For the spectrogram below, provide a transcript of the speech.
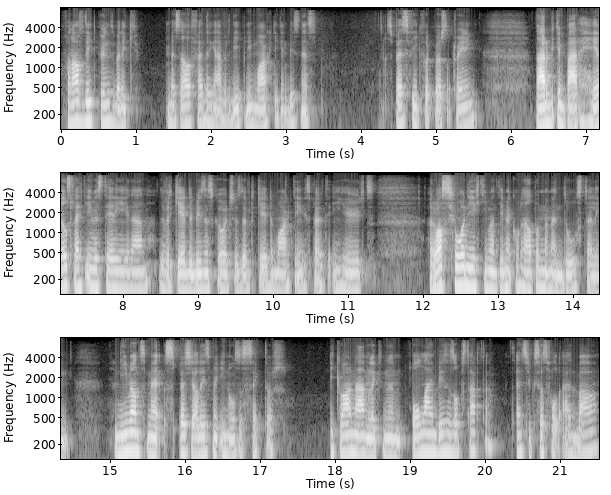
Vanaf dit punt ben ik mezelf verder gaan verdiepen in marketing en business. Specifiek voor personal training. Daar heb ik een paar heel slechte investeringen gedaan. De verkeerde business coaches, de verkeerde marketing experten ingehuurd. Er was gewoon niet echt iemand die mij kon helpen met mijn doelstelling. Niemand met specialisme in onze sector. Ik wou namelijk een online business opstarten en succesvol uitbouwen.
